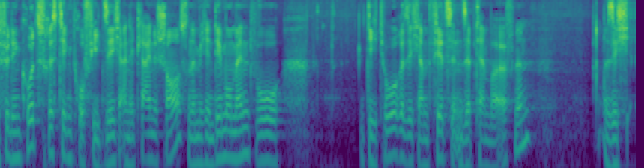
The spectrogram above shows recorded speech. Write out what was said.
für den kurzfristigen Profit sehe ich eine kleine Chance, nämlich in dem Moment, wo die Tore sich am 14. September öffnen, sich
